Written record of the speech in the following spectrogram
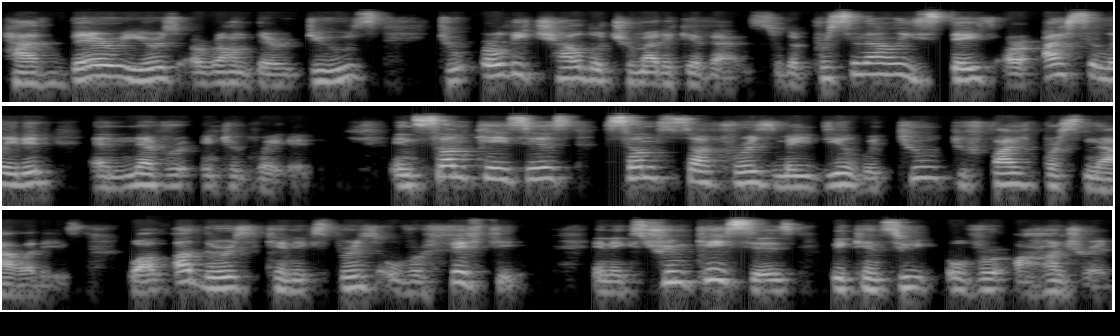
have barriers around their dues to early childhood traumatic events. So the personality states are isolated and never integrated. In some cases, some sufferers may deal with two to five personalities, while others can experience over 50. In extreme cases, we can see over 100.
